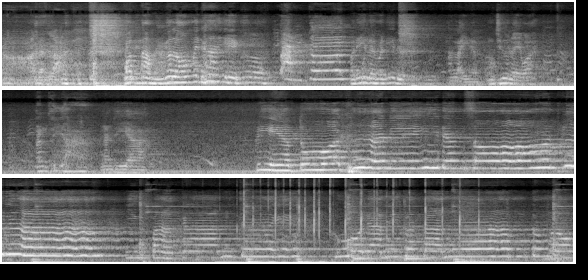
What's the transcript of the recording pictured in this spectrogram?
หาแล้วล่ะพอต่ำก็ร้องไม่ได้อีกต่ำเกินมานี่เลยมานี่เลยอะไรเนี่ยมึงชื่ออะไรวะนันทยานันทยาเปรียบตัวคือนี้ดังสอนพระรามยิ่งปากกลางใจผู้ใดก็ตามต้องหลง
